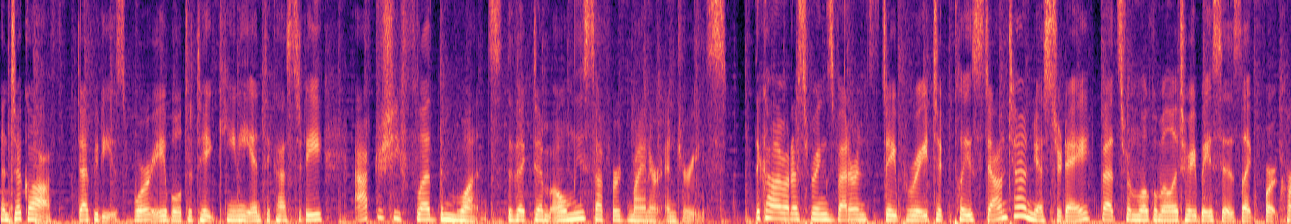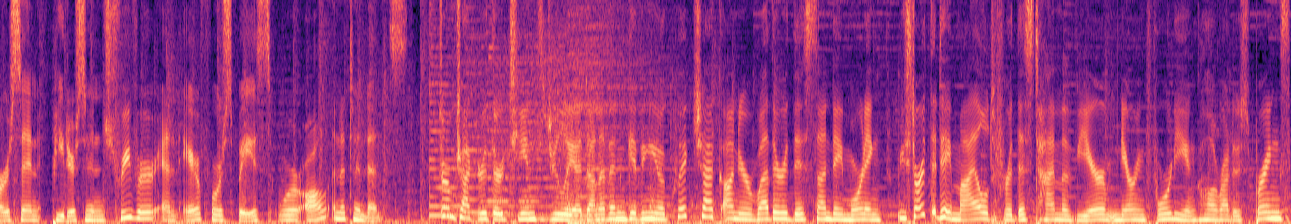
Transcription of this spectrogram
and took off. Deputies were able to take Keeney into custody after she fled them once. The victim only suffered minor injuries. The Colorado Springs Veterans Day Parade took place downtown yesterday. Vets from local military bases like Fort Carson, Peterson, Schriever, and Air Force Base were all in attendance. Storm Tracker 13's Julia Donovan giving you a quick check on your weather this Sunday morning. We start the day mild for this time of year, nearing 40 in Colorado Springs,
